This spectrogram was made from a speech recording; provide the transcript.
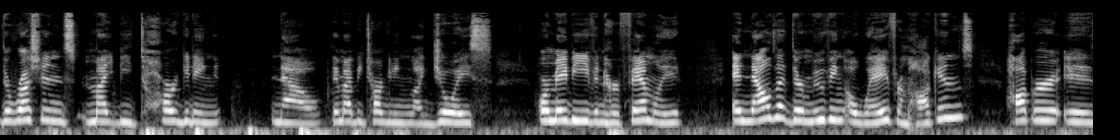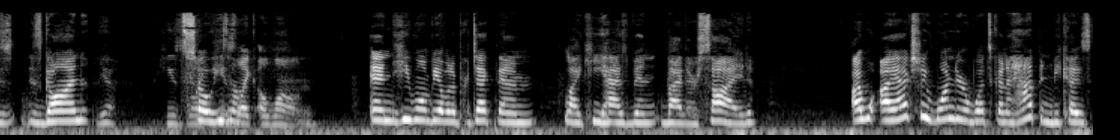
the Russians might be targeting now, they might be targeting like Joyce or maybe even her family. And now that they're moving away from Hawkins, Hopper is is gone Yeah. he's So like, he's he's not- like alone and he won't be able to protect them like he has been by their side. I, w- I actually wonder what's going to happen because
